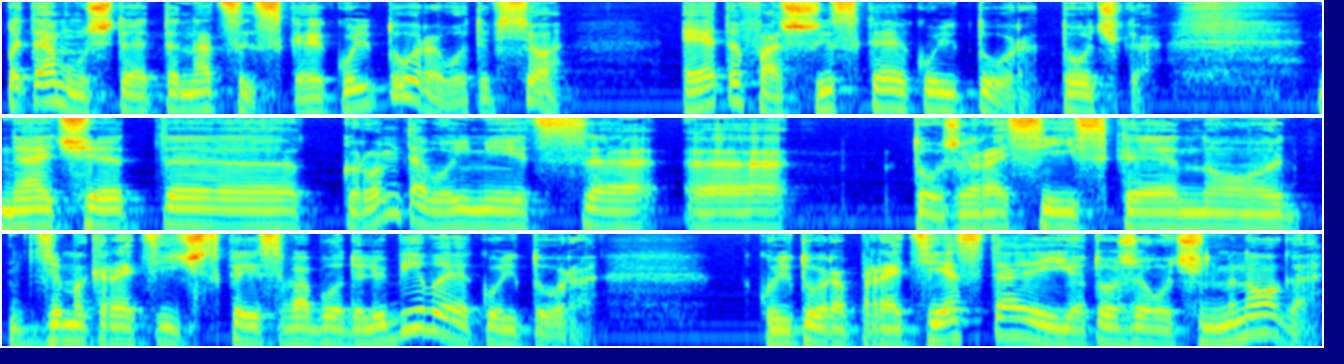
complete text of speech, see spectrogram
потому что это нацистская культура, вот и все. Это фашистская культура, точка. Значит, э, кроме того, имеется э, тоже российская, но демократическая и свободолюбивая культура. Культура протеста, ее тоже очень много.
